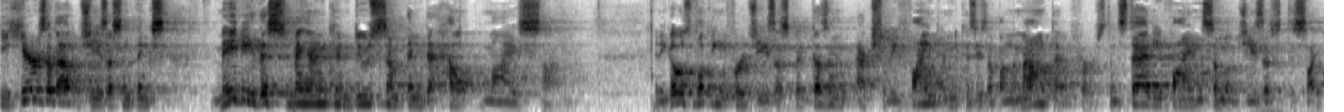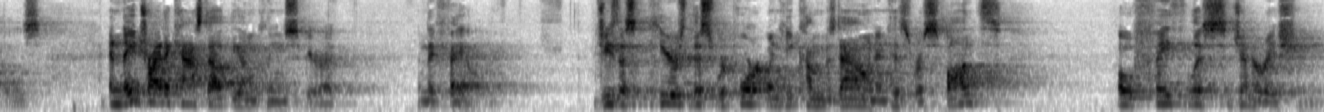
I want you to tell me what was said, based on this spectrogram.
He hears about Jesus and thinks, maybe this man can do something to help my son. And he goes looking for Jesus, but doesn't actually find him because he's up on the mount at first. Instead, he finds some of Jesus' disciples. And they try to cast out the unclean spirit and they fail. Jesus hears this report when he comes down, and his response, O faithless generation,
